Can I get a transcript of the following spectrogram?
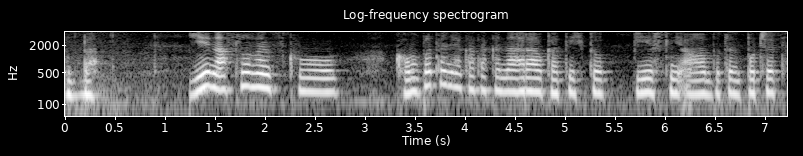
Hudba. Je na Slovensku kompletná nejaká taká nahrávka týchto piesní alebo ten počet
